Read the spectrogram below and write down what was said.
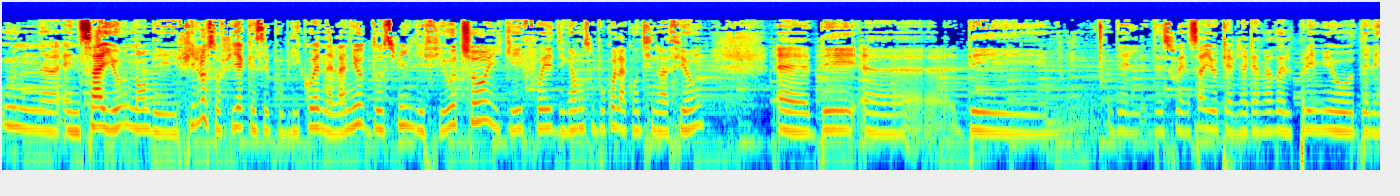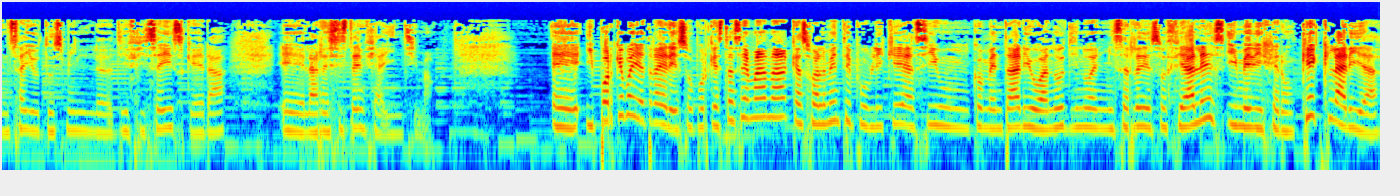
un ensayo ¿no? de filosofía que se publicó en el año 2018 y que fue, digamos, un poco la continuación eh, de, eh, de, del- de su ensayo que había ganado el premio del ensayo 2016, que era eh, La resistencia íntima. Eh, ¿Y por qué voy a traer eso? Porque esta semana casualmente publiqué así un comentario anodino en mis redes sociales y me dijeron, ¡qué claridad!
